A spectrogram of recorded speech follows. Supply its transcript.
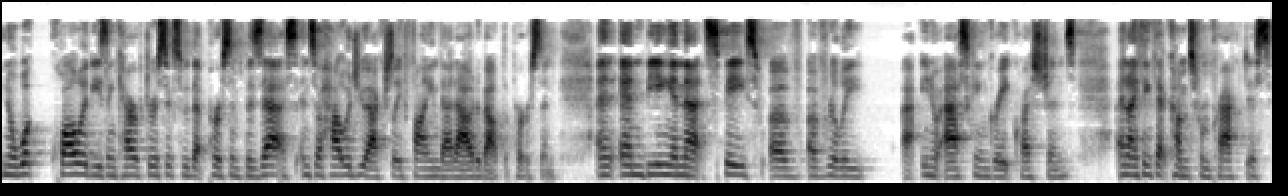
you know, what qualities and characteristics would that person possess? And so how would you actually find that out about the person? And, and being in that space of, of really uh, you know, asking great questions. And I think that comes from practice.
